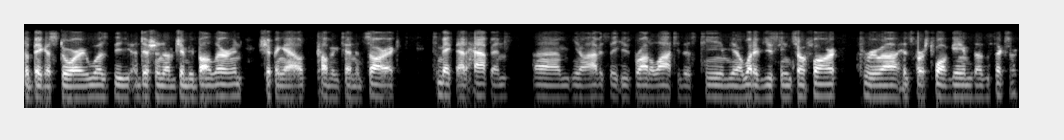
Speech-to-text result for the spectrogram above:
the biggest story was the addition of Jimmy Butler and shipping out Covington and Saric to make that happen. Um, you know, obviously he's brought a lot to this team. You know, what have you seen so far through uh, his first 12 games as a Sixer?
